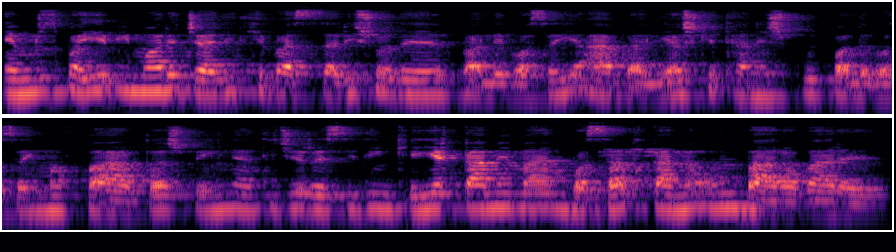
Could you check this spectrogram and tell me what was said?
امروز با یه بیمار جدید که بستری شده و لباسای اولیش که تنش بود با لباسای ما فرداش به این نتیجه رسیدیم که یه غم من با صد غم اون برابره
